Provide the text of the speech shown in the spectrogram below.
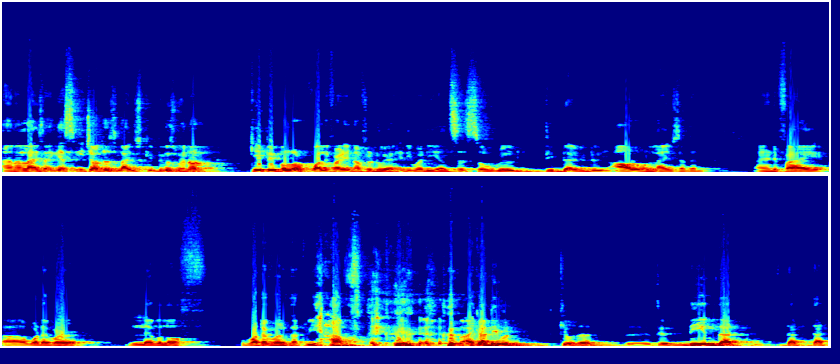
analyze, I guess, each other's lives because we're not capable or qualified enough to do anybody else's. So we'll deep dive into our own lives and then identify uh, whatever level of whatever that we have. I can't even to name that that that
